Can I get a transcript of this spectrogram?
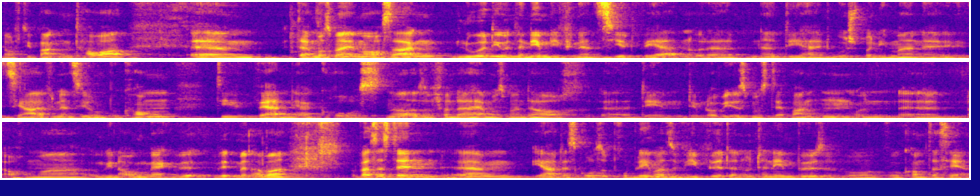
auf die Bankentower. Ähm, da muss man immer auch sagen, nur die Unternehmen, die finanziert werden oder ne, die halt ursprünglich mal eine Initialfinanzierung bekommen, die werden ja groß. Ne? Also von daher muss man da auch äh, den, dem Lobbyismus der Banken und äh, auch mal irgendwie ein Augenmerk widmen. Aber was ist denn ähm, ja, das große Problem? Also wie wird ein Unternehmen böse? Wo, wo kommt das her?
